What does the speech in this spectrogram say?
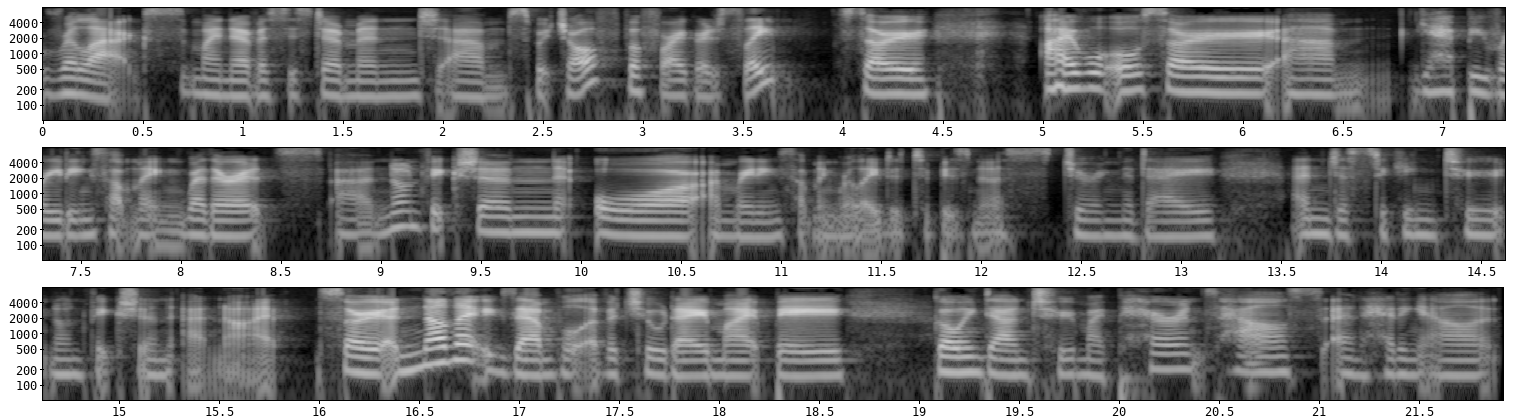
relax my nervous system and um, switch off before I go to sleep. So I will also, um, yeah, be reading something, whether it's uh, nonfiction or I'm reading something related to business during the day and just sticking to nonfiction at night. So, another example of a chill day might be going down to my parents' house and heading out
